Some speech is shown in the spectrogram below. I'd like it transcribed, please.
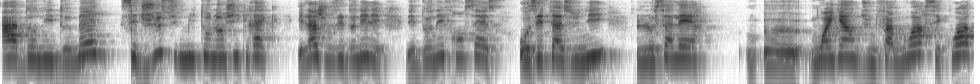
Adonis de Men, c'est juste une mythologie grecque. Et là, je vous ai donné les données françaises. Aux États-Unis, le salaire euh, moyen d'une femme noire, c'est quoi?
